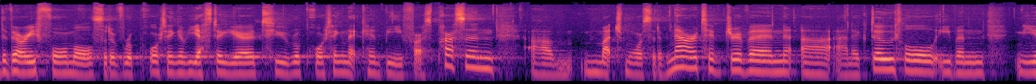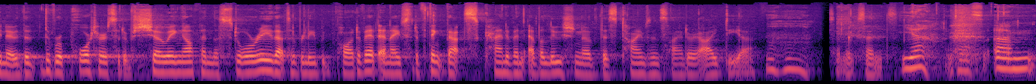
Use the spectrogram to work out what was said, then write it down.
the very formal sort of reporting of yesteryear to reporting that can be first person, um, much more sort of narrative driven, uh, anecdotal, even, you know, the, the reporter sort of showing up in the story. That's a really big part of it. And I sort of think that's kind of an evolution of this Times Insider idea. Mm-hmm. Does that make sense? Yeah, it does. Um,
